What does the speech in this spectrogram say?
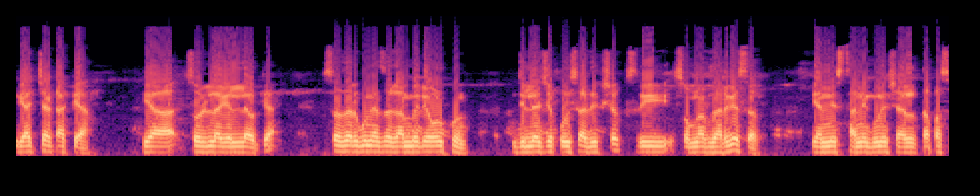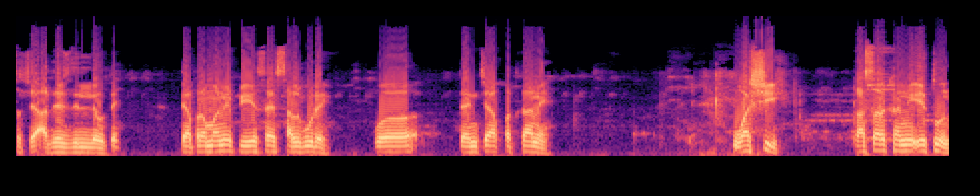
गॅसच्या टाक्या या चोरीला गेलेल्या होत्या. सदर गुन्ह्याचं गांभीर्य ओळखून जिल्ह्याचे पोलीस अधीक्षक श्री सोमनाथ घारगे सर यांनी स्थानिक गुन्हे शाळेला तपासाचे आदेश दिलेले होते. त्याप्रमाणे पी एस आय सालगुडे व त्यांच्या पथकाने वाशी कासारखानी येथून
